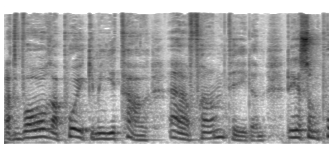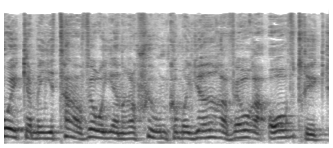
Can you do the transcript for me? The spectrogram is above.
Att vara pojke med gitarr är framtiden. Det är som pojkar med gitarr vår generation kommer göra våra avtryck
